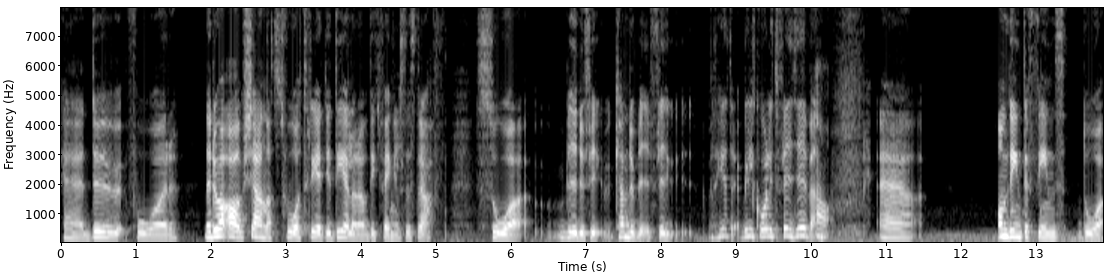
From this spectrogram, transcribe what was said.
eh, du får, när du har avtjänat två tredjedelar av ditt fängelsestraff så blir du, fri- kan du bli fri, vad heter det? villkorligt frigiven. Ja. Eh, om det inte finns då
